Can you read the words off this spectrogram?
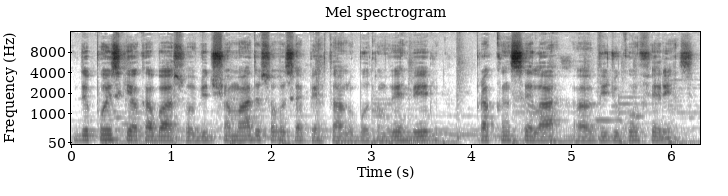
Depois que acabar a sua videochamada, é só você apertar no botão vermelho para cancelar a videoconferência.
